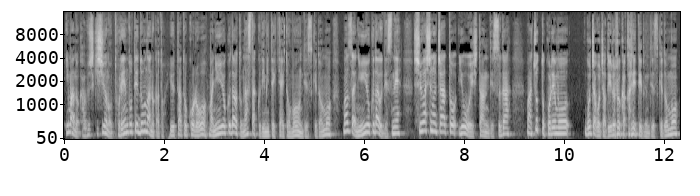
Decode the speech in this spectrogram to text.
今の株式市場のトレンドってどうなのかといったところを、まあ、ニューヨークダウとナスダックで見ていきたいと思うんですけども、まずはニューヨークダウですね。週足のチャート用意したんですが、まあ、ちょっとこれもごちゃごちゃといろいろ書かれてるんですけども、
